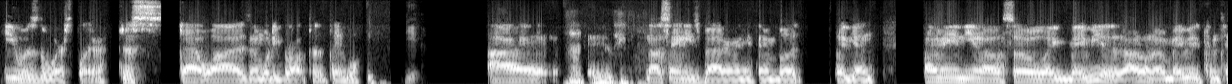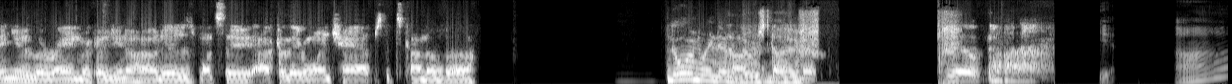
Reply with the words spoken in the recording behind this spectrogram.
he was the worst player, just stat wise and what he brought to the table. Yeah. I not saying he's bad or anything, but again, I mean, you know, so like maybe it, I don't know, maybe it continues the reign because you know how it is. Once they after they won champs, it's kind of uh normally they're not Nose dive. dominant. Yeah. uh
